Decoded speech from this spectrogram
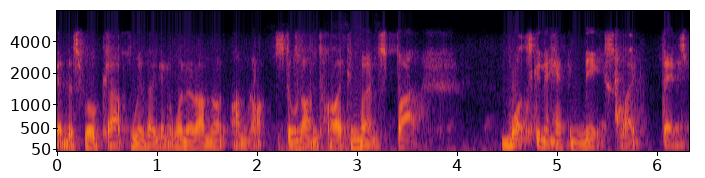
at this World Cup. Whether they're going to win it, I'm not. I'm not still not entirely convinced, but what's going to happen next? Like that's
